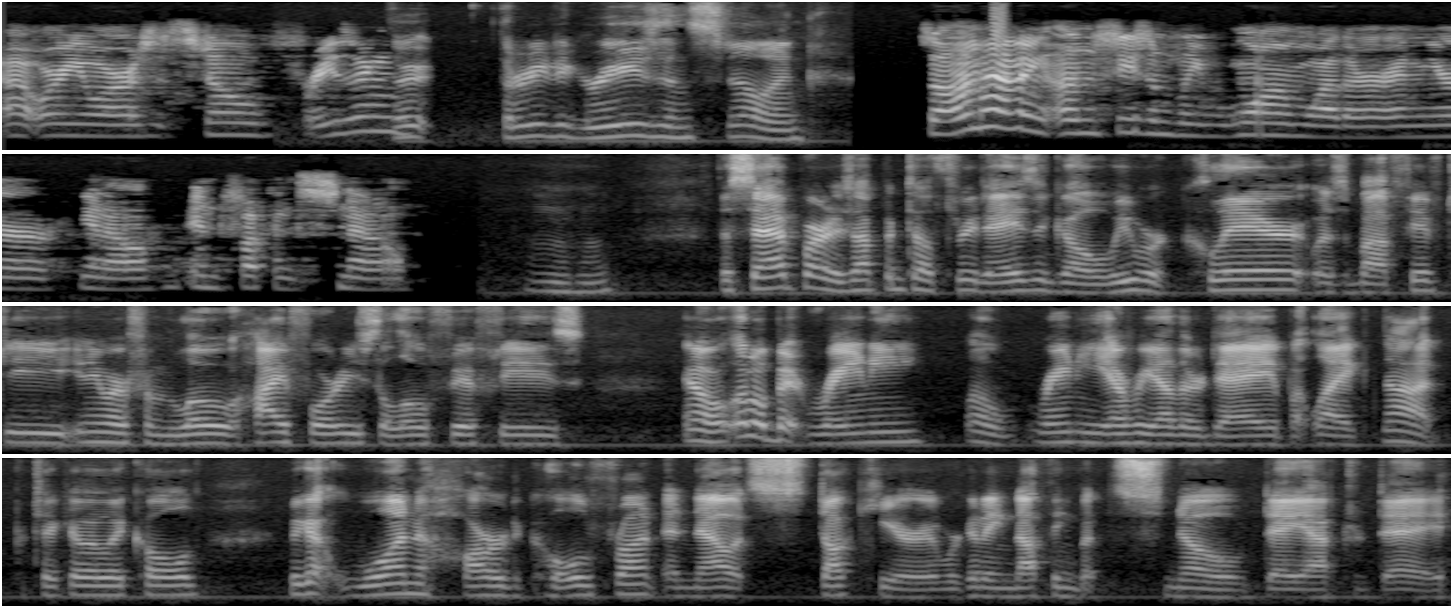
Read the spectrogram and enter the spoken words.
out where you are? Is it still freezing? Thirty degrees and snowing. So I'm having unseasonably warm weather, and you're, you know, in fucking snow. hmm The sad part is, up until three days ago, we were clear. It was about fifty, anywhere from low high forties to low fifties. You know, a little bit rainy. Well, rainy every other day, but like not particularly cold. We got one hard cold front, and now it's stuck here, and we're getting nothing but snow day after day.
